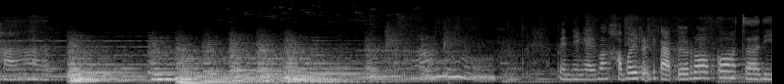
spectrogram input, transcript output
ค่ะ บ้างคะบรรยากาศโดยรอบก็จะดี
